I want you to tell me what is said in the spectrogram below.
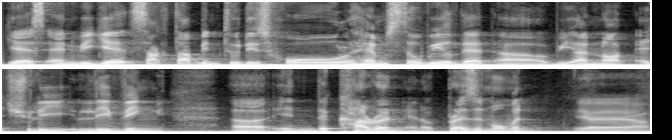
Yes, and we get sucked up into this whole hamster wheel that uh, we are not actually living uh, in the current and a present moment. Yeah, yeah, yeah.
